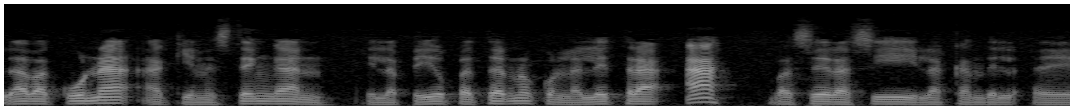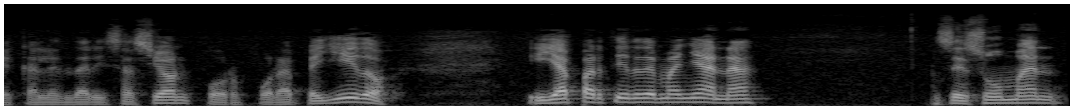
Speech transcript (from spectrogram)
la vacuna a quienes tengan el apellido paterno con la letra A. Va a ser así la eh, calendarización por, por apellido. Y ya a partir de mañana se suman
